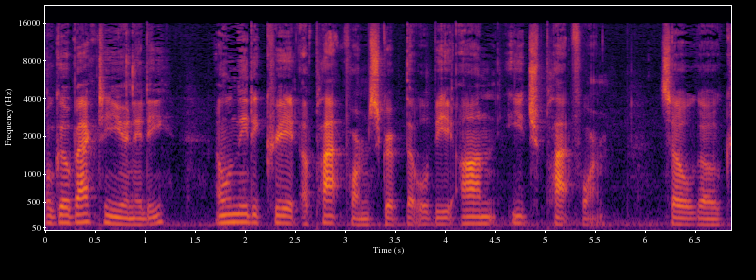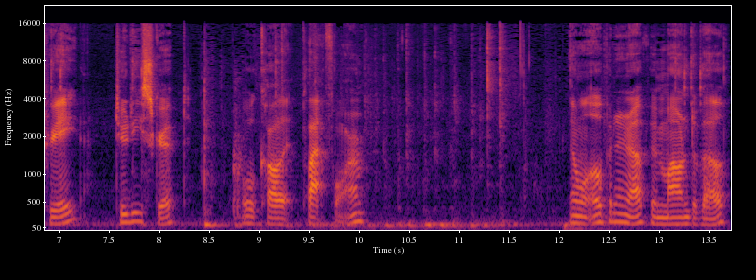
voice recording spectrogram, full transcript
We'll go back to Unity, and we'll need to create a platform script that will be on each platform. So we'll go create 2D script, we'll call it platform. Then we'll open it up in MonoDevelop.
